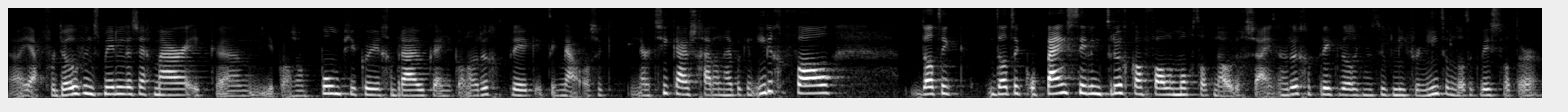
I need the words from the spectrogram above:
uh, ja, verdovingsmiddelen, zeg maar. Ik, um, je kan zo'n pompje kun je gebruiken en je kan een ruggenprik. Ik denk, nou, als ik naar het ziekenhuis ga, dan heb ik in ieder geval dat ik, dat ik op pijnstilling terug kan vallen, mocht dat nodig zijn. Een ruggenprik wilde ik natuurlijk liever niet, omdat ik wist wat er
